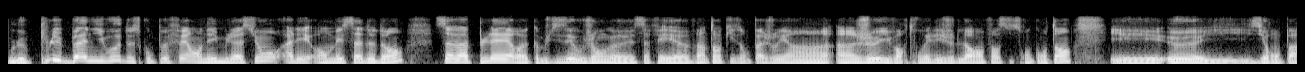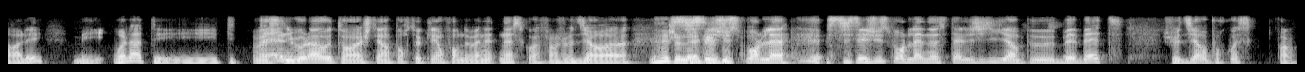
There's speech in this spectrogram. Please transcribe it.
le plus bas niveau de ce qu'on peut faire en émulation. Allez, on met ça dedans. Ça va plaire, euh, comme je disais aux gens, euh, ça fait euh, 20 ans qu'ils n'ont pas joué à un, à un jeu. Ils vont retrouver les jeux de leur enfance, ils seront contents. Et eux, ils, iront pas râler. Mais voilà, t'es t'es Ouais, à ce niveau-là, autant acheter un porte-clés en forme de manette NES, quoi. Enfin, je veux dire, euh, je si c'est juste pour de la, si c'est juste pour de la nostalgie un peu bébête, je veux dire, pourquoi, enfin,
